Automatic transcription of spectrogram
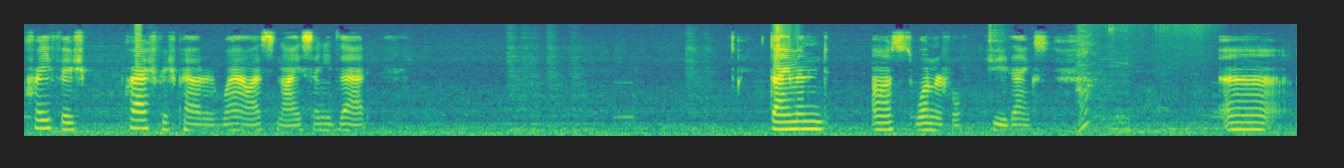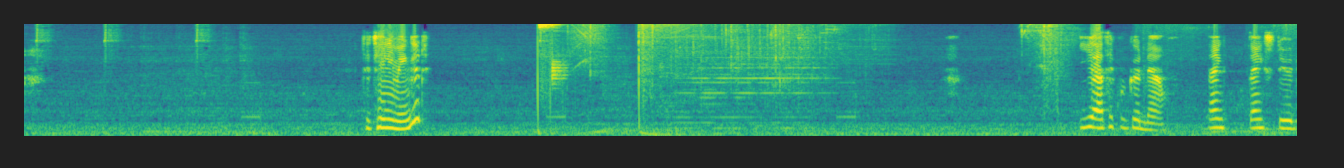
Crayfish, crashfish powder. Wow, that's nice. I need that. Diamond. Oh, that's wonderful. Gee, thanks. Huh? Uh, titanium ingot? Yeah, I think we're good now. Thank, thanks, dude.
